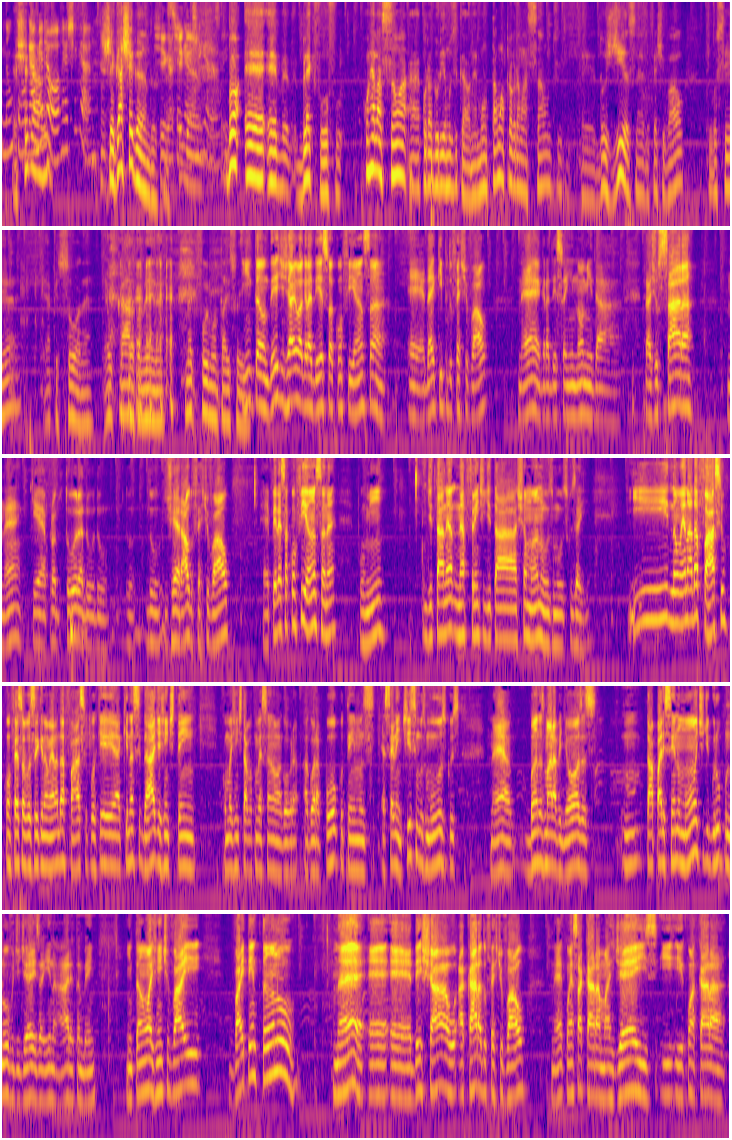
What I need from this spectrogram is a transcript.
não É tem chegar, lugar né? melhor, é chegar. Chegar chegando. Chegar Chegar chegando. chegando. Bom, é, é, Black Fofo, com relação à, à curadoria musical, né? Montar uma programação de é, dois dias né, do festival, que você é, é a pessoa, né? É o cara também, né? Como é que foi montar isso aí? Então, desde já eu agradeço a confiança é, da equipe do festival, né? Agradeço aí em nome da, da Jussara, né? Que é a produtora do, do, do- do geral do festival, é, pela essa confiança, né? Por mim, de estar na, na frente, de estar chamando os músicos aí. E não é nada fácil, confesso a você que não é nada fácil, porque aqui na cidade a gente tem, como a gente estava conversando agora, agora há pouco, temos excelentíssimos músicos, né, bandas maravilhosas, tá aparecendo um monte de grupo novo de jazz aí na área também. Então a gente vai vai tentando né, é, é, deixar a cara do festival, né, com essa cara mais jazz e, e com a cara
